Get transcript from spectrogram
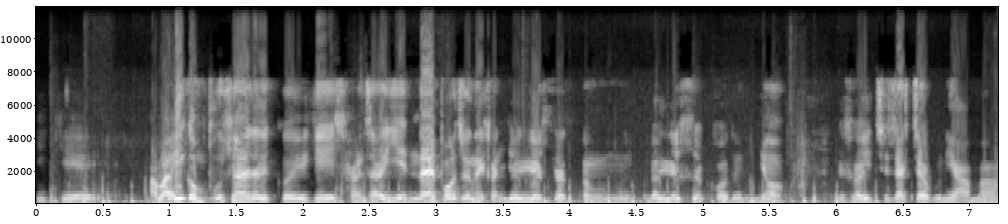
이게, 아마 이건 부셔야 될 거예요. 이게 상자가 옛날 버전에 간 열렸었던, 열렸었거든요. 그래서 이 제작자분이 아마,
